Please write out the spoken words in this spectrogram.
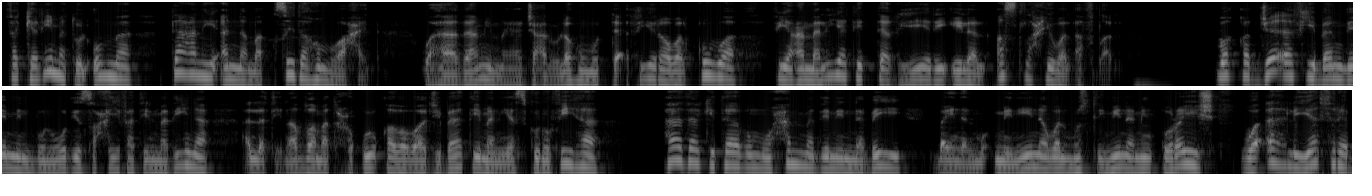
فكلمة الأمة تعني أن مقصدهم واحد وهذا مما يجعل لهم التأثير والقوة في عملية التغيير إلى الأصلح والأفضل. وقد جاء في بند من بنود صحيفة المدينة التي نظمت حقوق وواجبات من يسكن فيها هذا كتاب محمد النبي بين المؤمنين والمسلمين من قريش وأهل يثرب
